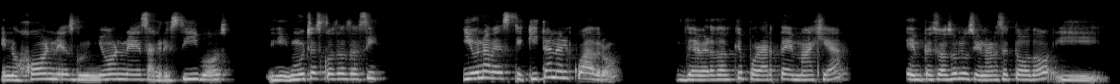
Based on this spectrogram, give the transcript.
enojones, gruñones, agresivos y muchas cosas así. Y una vez que quitan el cuadro, de verdad que por arte de magia empezó a solucionarse todo y,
